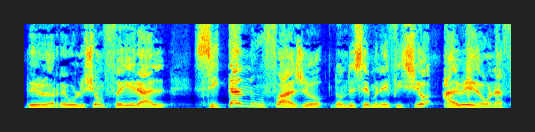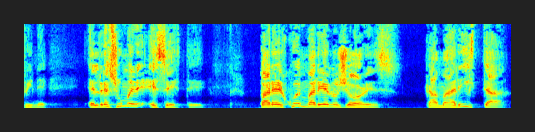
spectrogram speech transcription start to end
de la Revolución Federal citando un fallo donde se benefició a de Bonafine. El resumen es este. Para el juez Mariano Llorens, camarista,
